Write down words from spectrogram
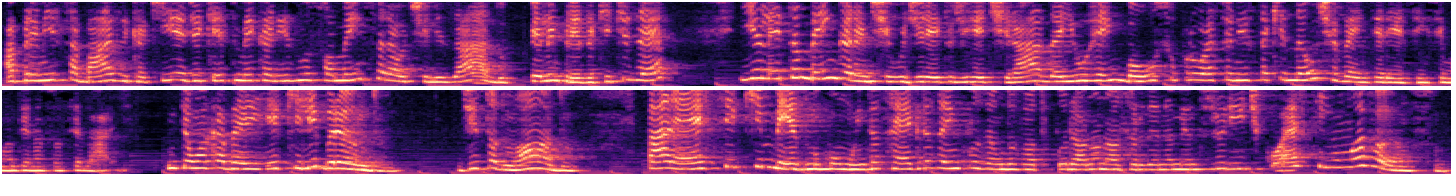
a premissa básica aqui é de que esse mecanismo somente será utilizado pela empresa que quiser E a lei também garantiu o direito de retirada e o reembolso para o acionista que não tiver interesse em se manter na sociedade. Então acabaria equilibrando. De todo modo, parece que, mesmo com muitas regras, a inclusão do voto plural no nosso ordenamento jurídico é sim um avanço.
